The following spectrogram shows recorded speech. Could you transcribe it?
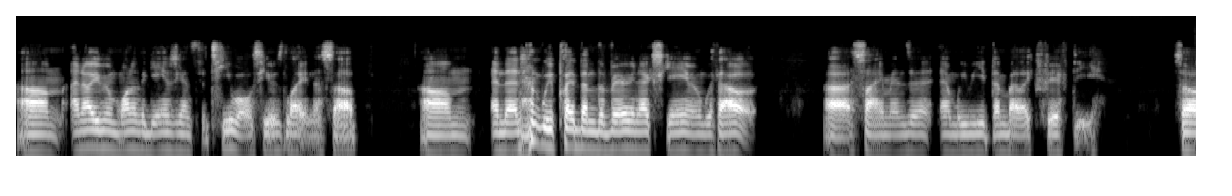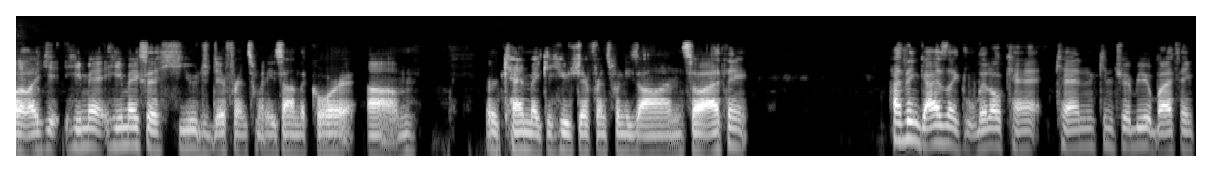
Um, I know even one of the games against the T Wolves, he was lighting us up. Um, and then we played them the very next game and without uh, Simons, and, and we beat them by like fifty. So like he he, ma- he makes a huge difference when he's on the court, um, or can make a huge difference when he's on. So I think I think guys like Little can can contribute, but I think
